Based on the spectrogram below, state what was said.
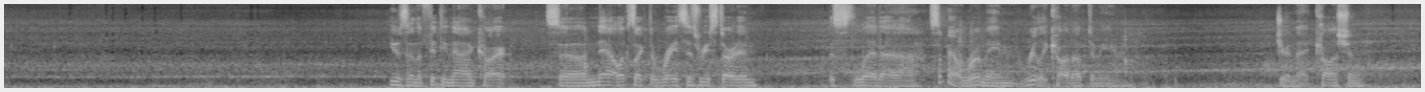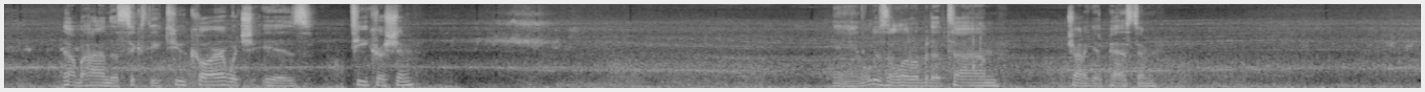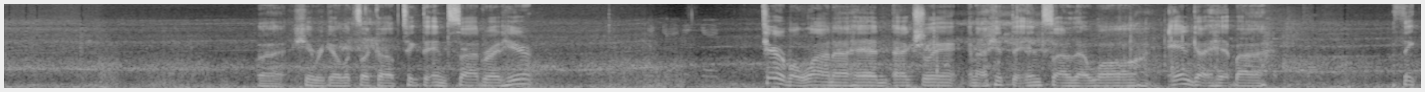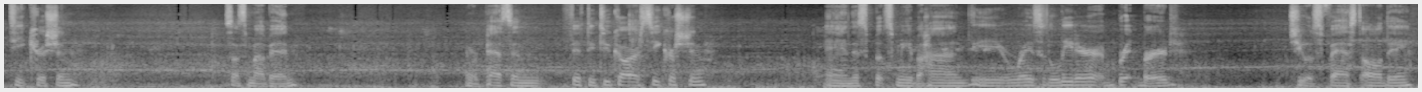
He was in the 59 cart. So now it looks like the race has restarted. This led, uh, somehow Romain really caught up to me during that caution. Now behind the 62 car, which is T Christian. And losing a little bit of time trying to get past him. But here we go. Looks like I'll take the inside right here. Terrible line I had actually, and I hit the inside of that wall and got hit by, I think T Christian. So that's my bad. And we're passing 52 car C Christian. And this puts me behind the race leader, Brit Bird. She was fast all day.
